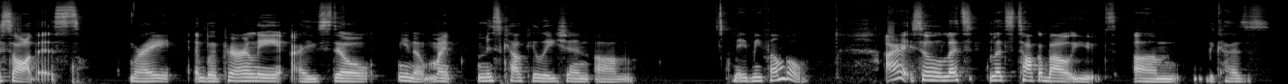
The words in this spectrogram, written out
saw this, right? But apparently I still, you know, my miscalculation um made me fumble. All right, so let's let's talk about Utes. Um because,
